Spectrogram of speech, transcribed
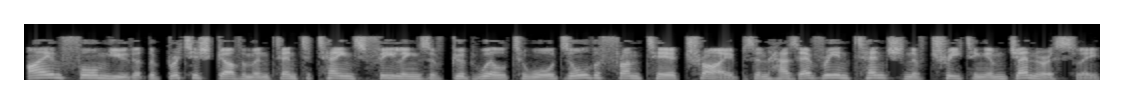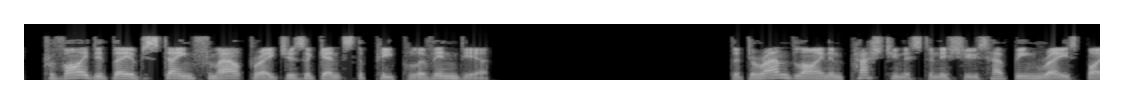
I inform you that the British government entertains feelings of goodwill towards all the frontier tribes and has every intention of treating them generously, provided they abstain from outrages against the people of India. The Durand Line and Pashtunistan issues have been raised by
